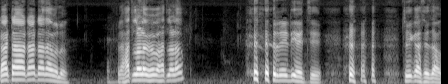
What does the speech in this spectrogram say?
টাটা টাটা দাও বলো। হাত লড়াও ভেবে হাত লড়াও। রেডি হচ্ছে। ঠিক আছে যাও।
